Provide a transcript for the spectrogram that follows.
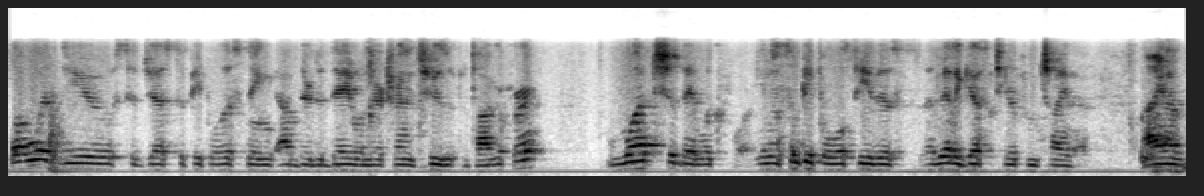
What would you suggest to people listening out there today when they're trying to choose a photographer? What should they look for? You know, some people will see this. uh, We had a guest here from China. I have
